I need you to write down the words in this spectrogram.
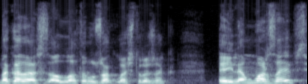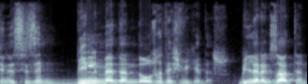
ne kadar sizi Allah'tan uzaklaştıracak eylem varsa hepsini sizi bilmeden de olsa teşvik eder. Bilerek zaten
